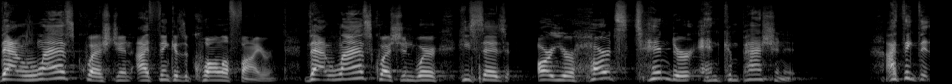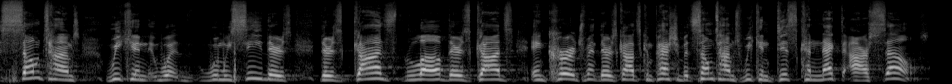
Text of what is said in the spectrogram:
that last question, I think, is a qualifier. That last question, where he says, are your hearts tender and compassionate? I think that sometimes we can, when we see there's, there's God's love, there's God's encouragement, there's God's compassion, but sometimes we can disconnect ourselves.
